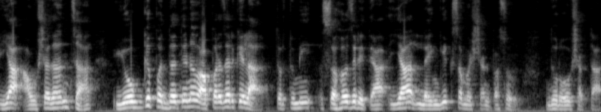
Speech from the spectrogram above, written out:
या औषधांचा योग्य पद्धतीनं वापर जर केला तर तुम्ही सहजरित्या या लैंगिक समस्यांपासून दूर होऊ शकता.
